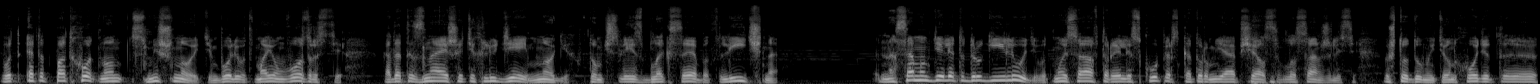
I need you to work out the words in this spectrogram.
Вот этот подход, ну, он смешной. Тем более вот в моем возрасте, когда ты знаешь этих людей, многих, в том числе из Black Sabbath, лично, на самом деле это другие люди. Вот мой соавтор Элис Купер, с которым я общался в Лос-Анджелесе, вы что думаете, он ходит, э,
